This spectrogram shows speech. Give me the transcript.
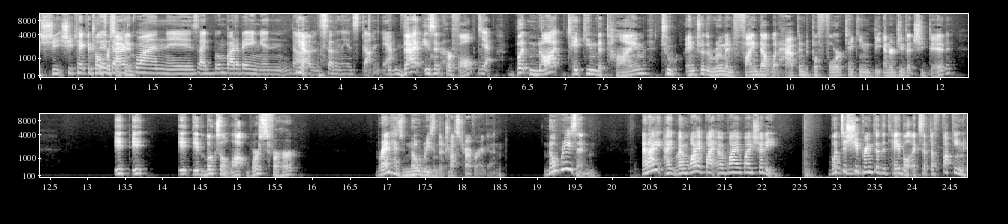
She she can't control The Forsaken. dark one is like boom, bada bing, and uh, Yeah. suddenly it's done. Yeah. That isn't her fault. Yeah. But not taking the time to enter the room and find out what happened before taking the energy that she did, it it it, it looks a lot worse for her. Rand has no reason to trust her ever again. No reason. And I, I and why why why why should he? What does she bring to the table except a fucking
